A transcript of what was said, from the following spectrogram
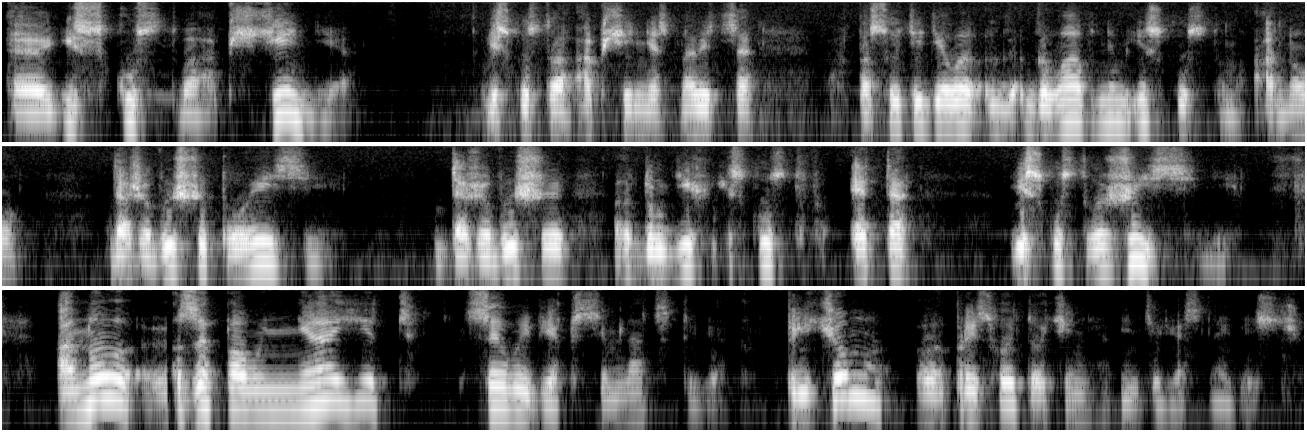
э, искусство общения, искусство общения становится, по сути дела, главным искусством. Оно даже выше поэзии, даже выше других искусств. Это искусство жизни. Оно заполняет целый век, 17 век. Причем э, происходит очень интересная вещь.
